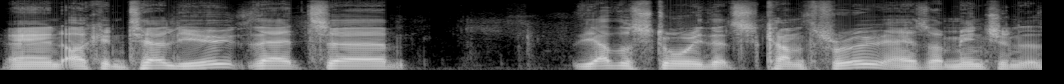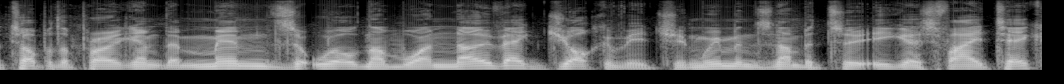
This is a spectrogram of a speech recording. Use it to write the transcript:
And I can tell you that uh, the other story that's come through, as I mentioned at the top of the program, the men's world number one Novak Djokovic and women's number two Iga Swiatek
